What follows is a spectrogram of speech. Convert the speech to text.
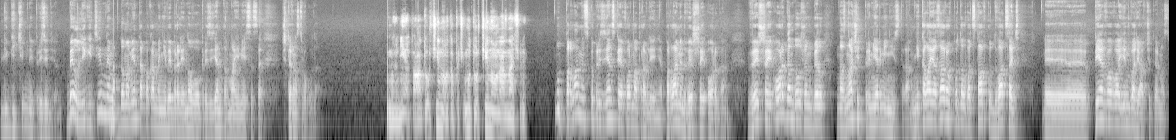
легитимный президент. Был легитимным до момента, пока мы не выбрали нового президента в мае месяце 2014 года. Ну нет, а Турчинова-то почему Турчинова назначили? Ну, парламентско-президентская форма правления. Парламент – высший орган. Высший орган должен был назначить премьер-министра. Николай Азаров подал в отставку 21 января в 2014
